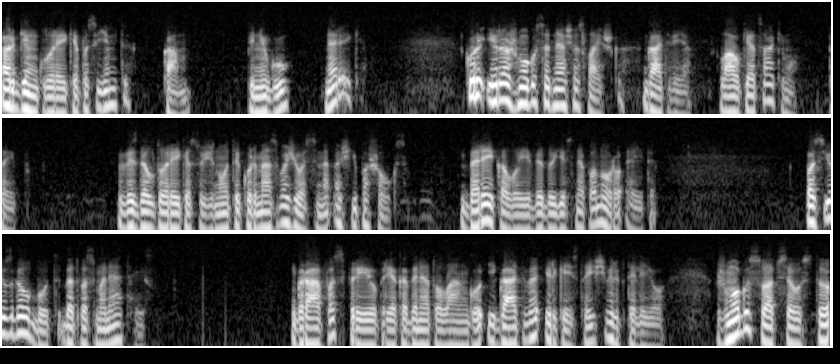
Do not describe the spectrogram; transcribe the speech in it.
Ar ginklų reikia pasiimti? Kam? Pinigų? Nereikia. Kur yra žmogus atnešęs laišką? Gatvėje. Laukia atsakymų? Taip. Vis dėlto reikia sužinoti, kur mes važiuosime, aš jį pašauksiu. Be reikalo į vidų jis nepanoro eiti. Pas jūs galbūt, bet pas mane ateis. Grafas priejo prie kabineto lango į gatvę ir keistai švilptelėjo. Žmogus su apsiaustu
